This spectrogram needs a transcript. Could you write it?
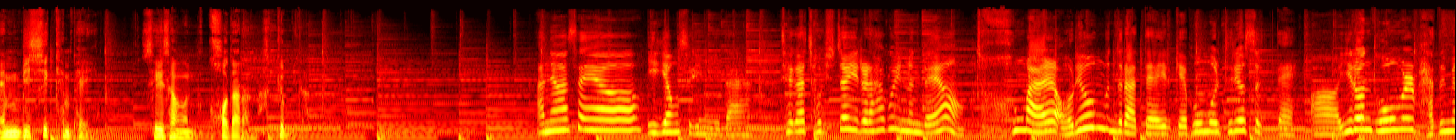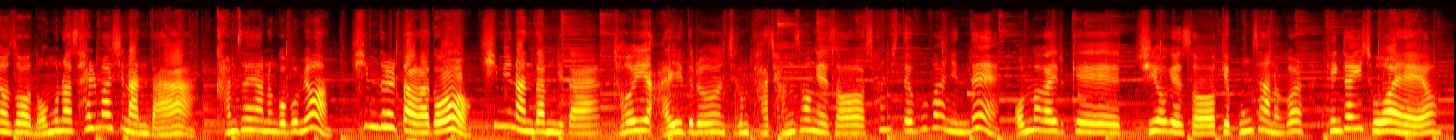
MBC 캠페인 세상은 커다란 학교입니다. 안녕하세요. 이경숙입니다. 제가 적시자 일을 하고 있는데요. 정말 어려운 분들한테 이렇게 도움을 드렸을 때 어, 이런 도움을 받으면서 너무나 살맛이 난다. 감사해하는 거 보면 힘들다가도 힘이 난답니다. 저희 아이들은 지금 다 장성해서 30대 후반인데 엄마가 이렇게 지역에서 이렇게 봉사하는 걸 굉장히 좋아해요.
